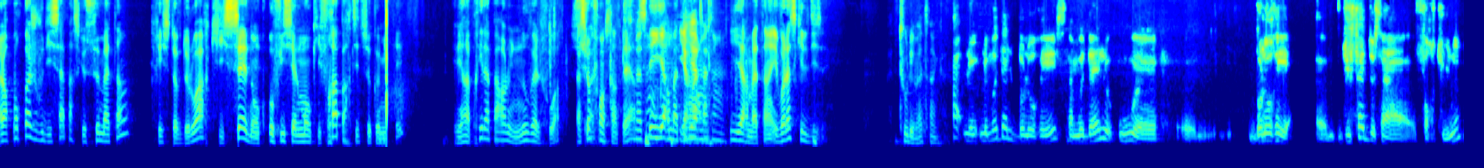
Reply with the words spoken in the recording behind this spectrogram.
Alors pourquoi je vous dis ça? Parce que ce matin, Christophe Deloire, qui sait donc officiellement qu'il fera partie de ce comité, eh bien, a pris la parole une nouvelle fois Ah, ce sur matin. France Inter. C'était hier matin. Hier matin. Hier matin. Et voilà ce qu'il disait. Tous les matins. Ah, Le, le modèle Bolloré, c'est un modèle où euh, euh, Bolloré, euh, du fait de sa fortune,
